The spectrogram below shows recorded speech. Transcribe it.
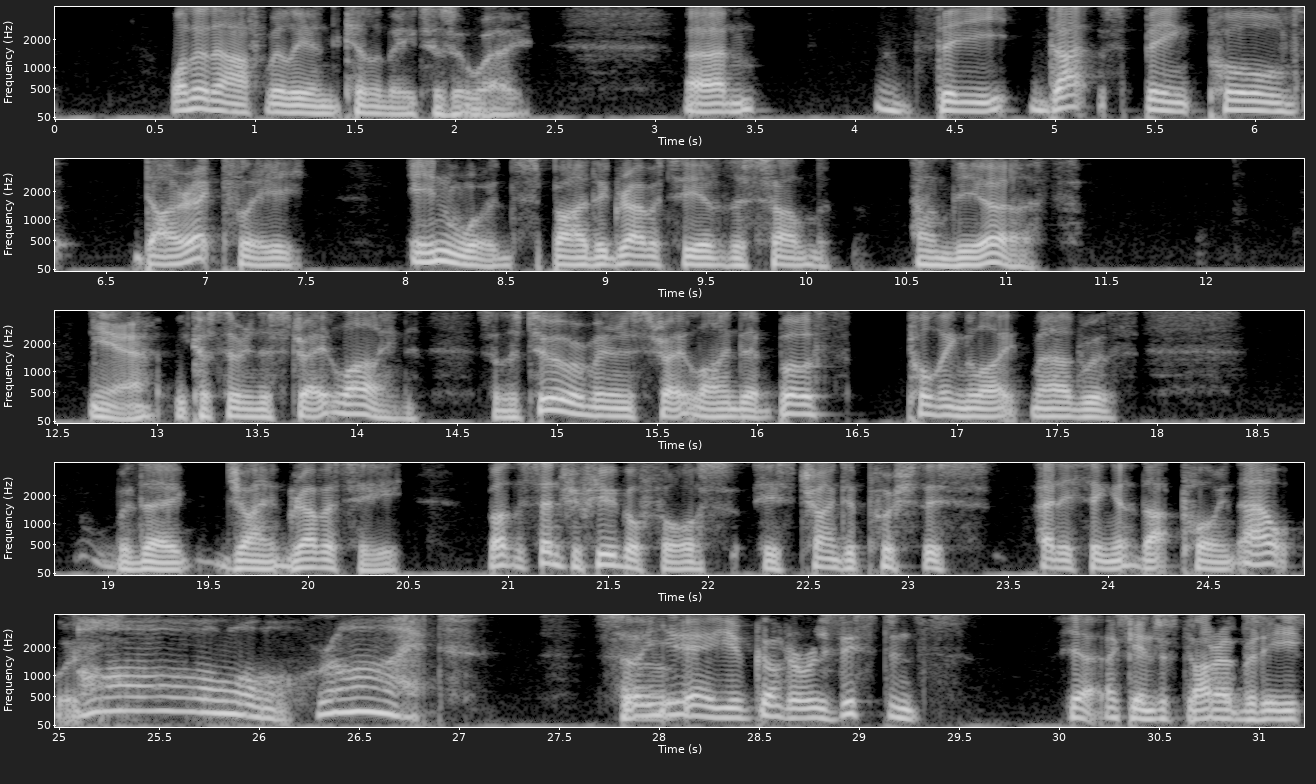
one and a half million kilometers away. Um, the that's being pulled directly inwards by the gravity of the sun and the earth. Yeah. Because they're in a straight line. So the two of them are in a straight line. They're both pulling like mad with with their giant gravity. But the centrifugal force is trying to push this anything at that point outwards. Oh, right. So, so yeah, you've got a resistance yeah, against the gravity.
